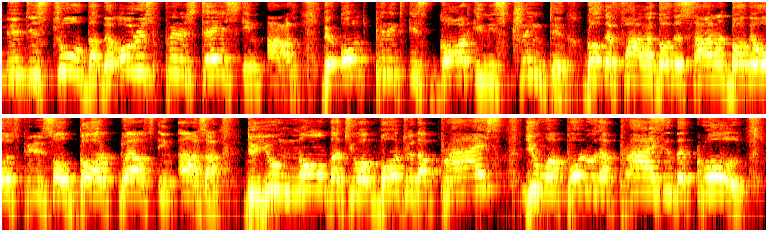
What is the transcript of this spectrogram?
It is true that the Holy Spirit stays in us. The Holy Spirit is God in His Trinity. God the Father, God the Son, God the Holy Spirit. So God dwells in us. Do you know that you are bought with a price? You are bought with a price in the cross.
